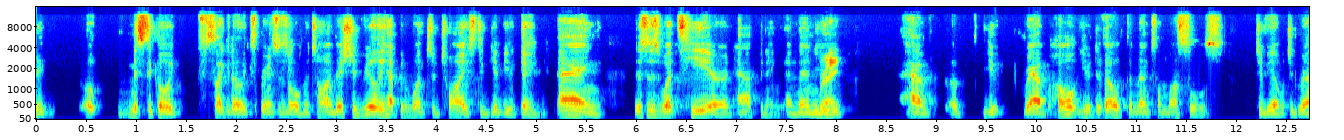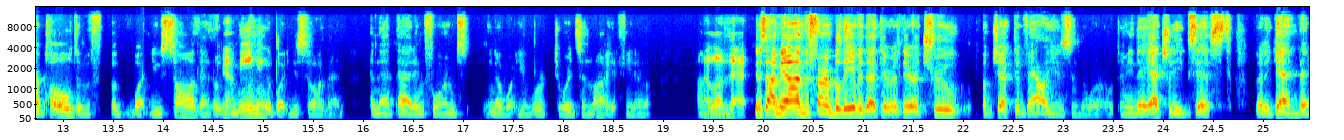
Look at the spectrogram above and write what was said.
big oh, mystical psychedelic experiences all the time they should really happen once or twice to give you okay bang this is what's here and happening and then you Right. have a, you grab hold you develop the mental muscles to be able to grab hold of, of what you saw then or Yeah. the meaning of what you saw then and that that informs you know what you work towards in life you know I love that. because I mean I'm a firm believer that there are there are true objective values in the world. I mean they actually exist, but again they,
